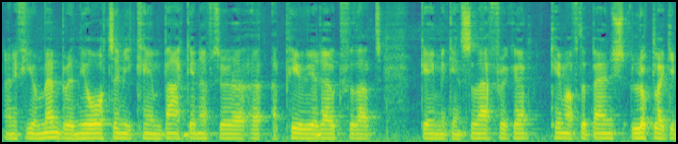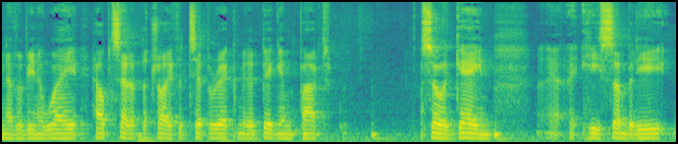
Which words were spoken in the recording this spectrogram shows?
And if you remember, in the autumn, he came back in after a, a period out for that game against South Africa, came off the bench, looked like he'd never been away, helped set up the try for Tipuric, made a big impact. So again, uh, he's somebody.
